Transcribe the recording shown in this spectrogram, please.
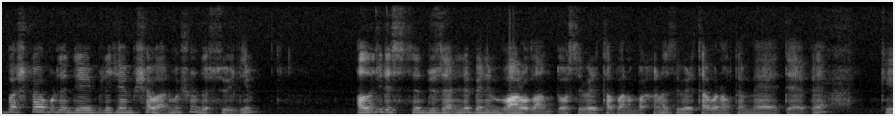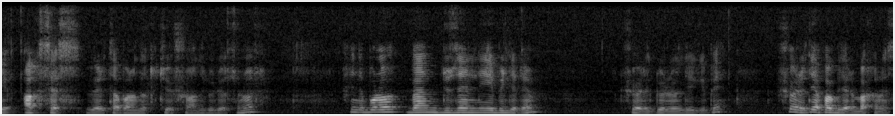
Başka burada diyebileceğim bir şey var mı? Şunu da söyleyeyim. Alıcı listesini düzenle benim var olan dosya veri tabanına bakınız. Veri tabanı.mdb ki Access veri tabanında tutuyor şu anda görüyorsunuz. Şimdi bunu ben düzenleyebilirim. Şöyle görüldüğü gibi. Şöyle de yapabilirim bakınız.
